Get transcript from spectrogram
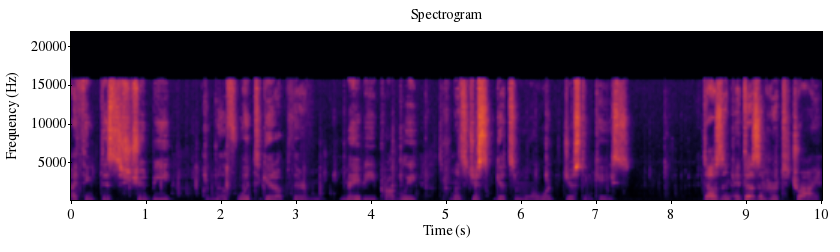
I think this should be enough wood to get up there. Maybe, probably. Let's just get some more wood just in case. It doesn't, it doesn't hurt to try.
